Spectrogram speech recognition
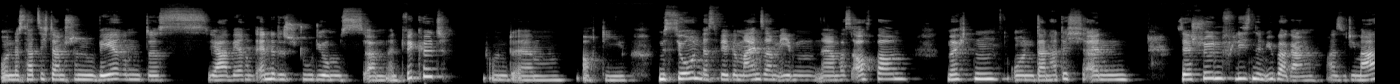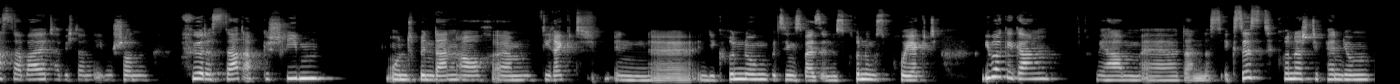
und das hat sich dann schon während des, ja, während Ende des Studiums ähm, entwickelt. Und ähm, auch die Mission, dass wir gemeinsam eben äh, was aufbauen möchten. Und dann hatte ich einen sehr schönen fließenden Übergang. Also die Masterarbeit habe ich dann eben schon für das Startup geschrieben und bin dann auch ähm, direkt in, äh, in die Gründung beziehungsweise in das Gründungsprojekt übergegangen. Wir haben äh, dann das Exist Gründerstipendium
